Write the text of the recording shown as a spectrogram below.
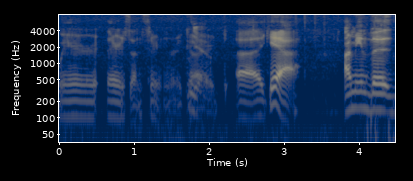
where there's uncertain regard. Uh, yeah. I mean the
